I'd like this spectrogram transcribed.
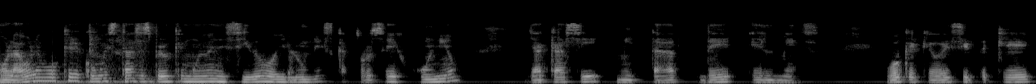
Hola, hola Walker, ¿cómo estás? Espero que muy bendecido hoy lunes 14 de junio, ya casi mitad del el mes. Walker, quiero decirte que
